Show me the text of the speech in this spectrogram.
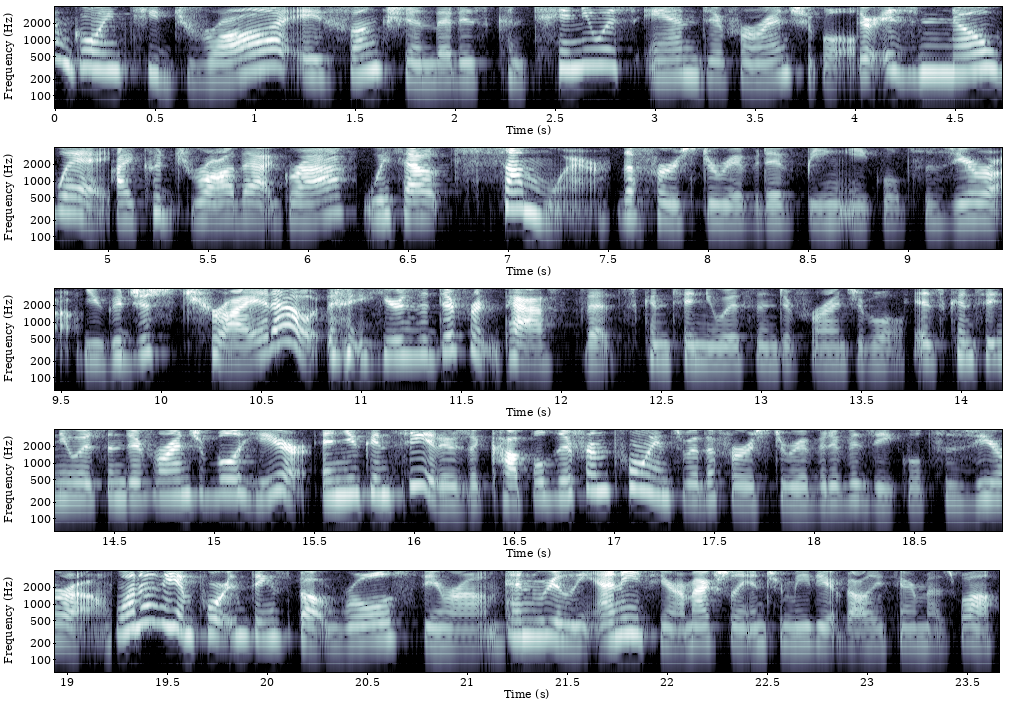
I'm going to draw a function that is continuous and differentiable, there is no way I could draw that graph without somewhere the first derivative being equal to zero. You could just try it out. Here's a different path that's continuous and differentiable. It's continuous and differentiable here. And you can see there's a couple different points where the first derivative is equal to zero. One of the important things about Rolle's theorem, and really any theorem, actually intermediate value theorem as well,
